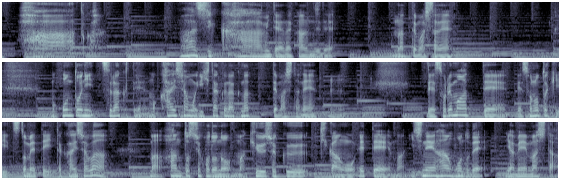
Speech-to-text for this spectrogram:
「はあ」とか「マジか」みたいな感じでなってましたね。もう本当に辛くてもう会社も行きたくなくなってましたね。うん、でそれもあってでその時勤めていた会社はまあ、半年ほどの、まあ、休職期間を得て、まあ、1年半ほどで辞めました。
